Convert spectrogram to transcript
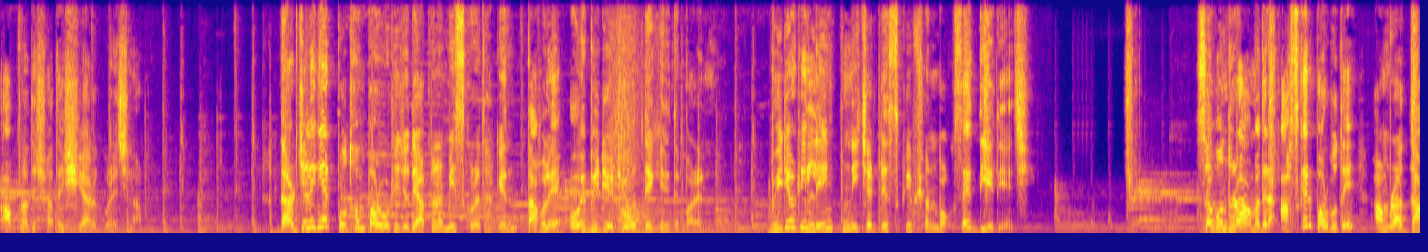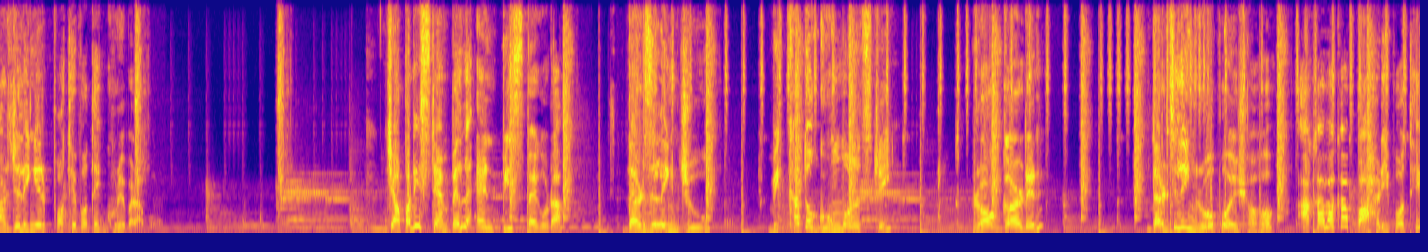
আপনাদের সাথে শেয়ার করেছিলাম। দার্জিলিং এর প্রথম পর্বটি যদি আপনারা মিস করে থাকেন, তাহলে ওই ভিডিওটিও দেখে নিতে পারেন। ভিডিওটির লিংক নিচের ডেসক্রিপশন বক্সে দিয়ে দিয়েছি। সো বন্ধুরা, আমাদের আজকের পর্বতে আমরা দার্জিলিং এর পথে পথে ঘুরে বেড়াবো। Japanese temple and peace pagoda Darjeeling zoo বিখ্যাত Ghum monastery rock garden Darjeeling ropeway সহ আঁকাবাঁকা পাহাড়ি পথে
